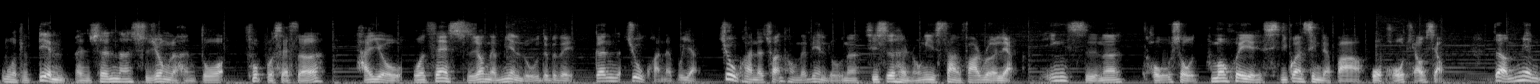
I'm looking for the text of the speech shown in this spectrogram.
我的店本身呢，使用了很多 food processor，还有我现在使用的面炉，对不对？跟旧款的不一样，旧款的传统的面炉呢，其实很容易散发热量，因此呢，投手他们会习惯性的把火候调小，这面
